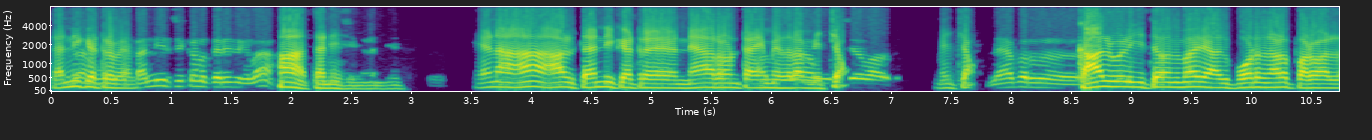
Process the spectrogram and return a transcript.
தண்ணி கட்டுற வேலை. தண்ணீர் சிக்கனம் தெரியுதுங்களா? ஆ தண்ணி சிக்கனம் ஏன்னா ஆள் தண்ணி கட்டுற நேரம் டைம் இதெல்லாம் மிச்சம். மிச்சம். லேபர் கால் வலிக்கு தகுந்த மாதிரி அது போடுறதுனால பரவாயில்ல.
